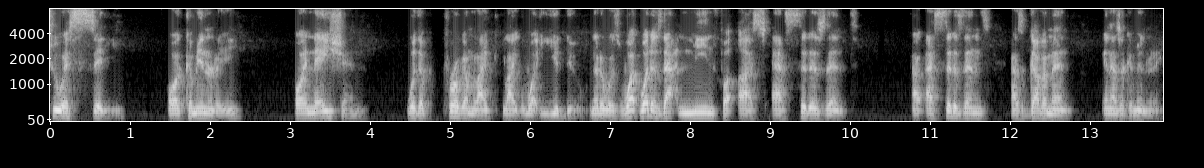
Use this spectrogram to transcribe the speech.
to a city, or a community, or a nation, with a program like like what you do? In other words, what what does that mean for us as citizens, uh, as citizens, as government, and as a community?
